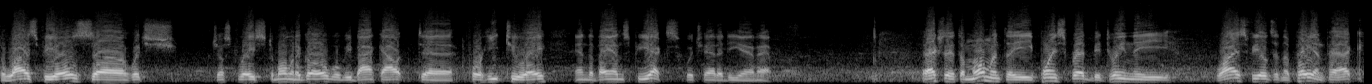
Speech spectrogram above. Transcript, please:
The Weisfields, uh, which just raced a moment ago, will be back out uh, for Heat 2A. And the Van's PX, which had a DNF. Actually, at the moment, the point spread between the Weisfields and the Pay Pack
